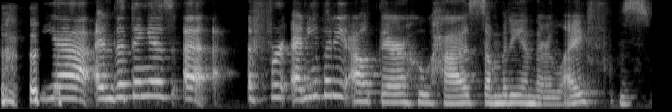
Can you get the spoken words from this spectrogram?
yeah, and the thing is, uh, for anybody out there who has somebody in their life who's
